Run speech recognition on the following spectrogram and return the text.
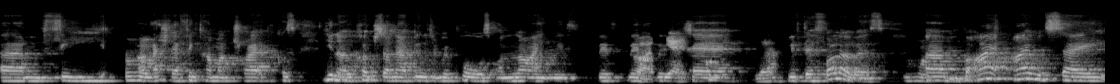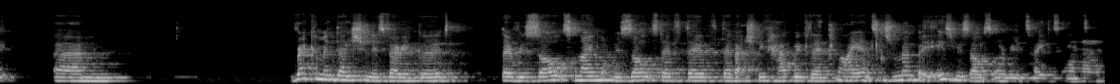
um, fee Mhm. actually I think I might try it because you know coaches are now building rapport online with with with, Right, with yes, their Yeah. with their followers Mhm. um, but I, I would say um, recommendation is very good. Their results, knowing what results they've, they've, they've actually had with their clients, because remember, it is results orientated. Yeah.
